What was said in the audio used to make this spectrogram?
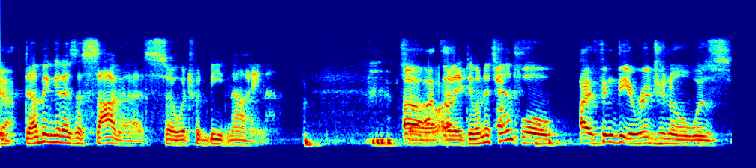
Yeah. dubbing it as a saga, so which would be nine. So Uh, I are they doing a uh, tenth? well, I think the original was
